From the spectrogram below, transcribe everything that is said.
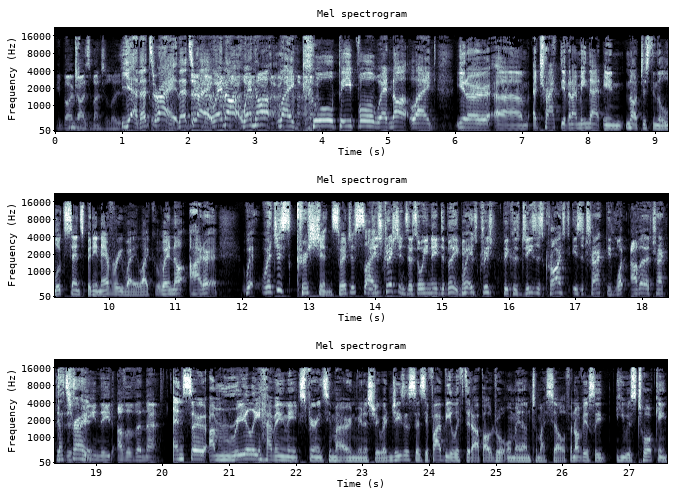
you guys a bunch of losers. Yeah, that's right. That's right. We're not, we're not like cool people. We're not like, you know, um, attractive. And I mean that in not just in the look sense, but in every way. Like we're not, I don't, we're, we're just Christians. We're just like, Just Christians, that's all you need to be. Because. Christ, because Jesus Christ is attractive. What other attractiveness right. do you need other than that? And so I'm really having the experience in my own ministry when Jesus says, if I be lifted up, I'll draw all men unto myself. And obviously he was talking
